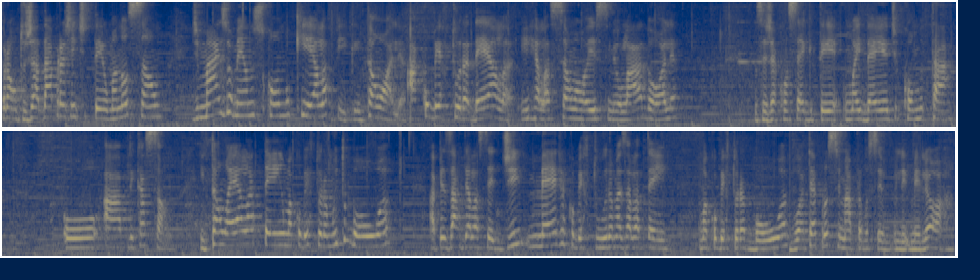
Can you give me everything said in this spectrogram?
Pronto, já dá pra gente ter uma noção de mais ou menos como que ela fica. Então, olha, a cobertura dela em relação a esse meu lado, olha, você já consegue ter uma ideia de como tá o, a aplicação. Então ela tem uma cobertura muito boa, apesar dela ser de média cobertura, mas ela tem uma cobertura boa. Vou até aproximar para você ver melhor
